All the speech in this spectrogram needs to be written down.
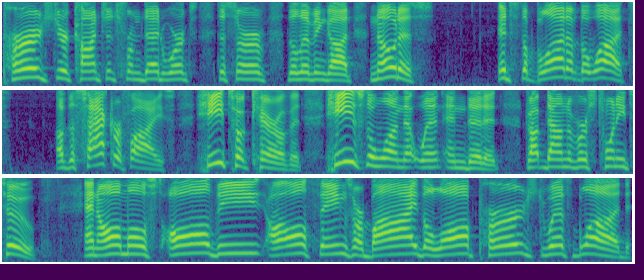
purged your conscience from dead works to serve the living God? Notice, it's the blood of the what? Of the sacrifice. He took care of it. He's the one that went and did it. Drop down to verse 22 and almost all the all things are by the law purged with blood.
